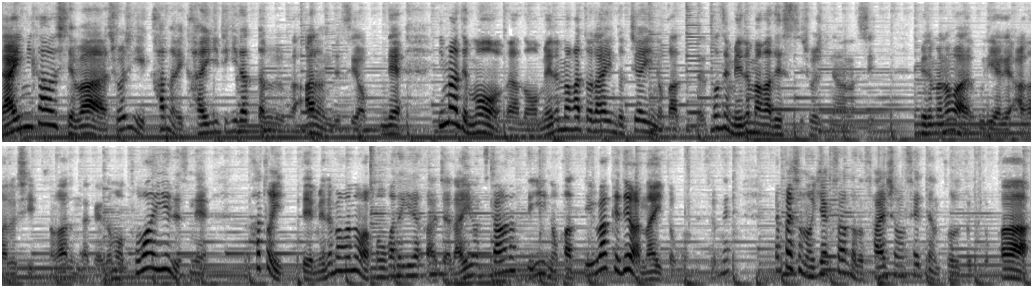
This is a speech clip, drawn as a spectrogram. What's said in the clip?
LINE に関しては正直かなり懐疑的だった部分があるんですよ。で、今でもあのメルマガと LINE どっちがいいのかって言ったら当然メルマガです、正直な話。メルマガの方が売り上げ上がるしっていうのがあるんだけれども、とはいえですね、かといってメルマガの方が効果的だからじゃあ LINE を使わなくていいのかっていうわけではないと思うんですよね。やっぱりそのお客さんと最初の接点を取るときとか、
